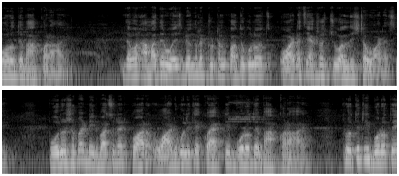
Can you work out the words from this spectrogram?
বড়োতে ভাগ করা হয়। যেমন আমাদের ওয়েস্ট বেঙ্গলের টোটাল কতগুলো ওয়ার্ড আছে? একশো চুয়াল্লিশটা ওয়ার্ড আছে। পৌরসভার নির্বাচনের পর ওয়ার্ডগুলিকে কয়েকটি বোরোতে ভাগ করা হয়। প্রতিটি বোরোতে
